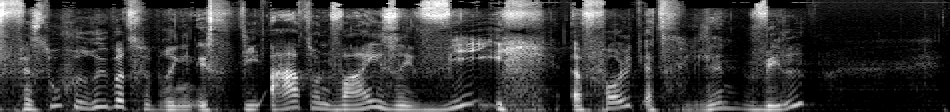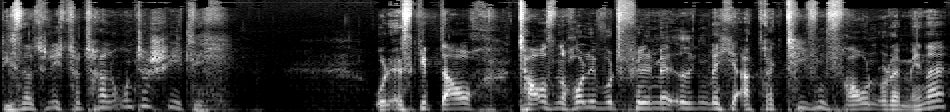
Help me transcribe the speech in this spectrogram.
versuche rüberzubringen, ist die Art und Weise, wie ich Erfolg erzielen will, die ist natürlich total unterschiedlich. Und es gibt auch tausend Hollywood-Filme, irgendwelche attraktiven Frauen oder Männer,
